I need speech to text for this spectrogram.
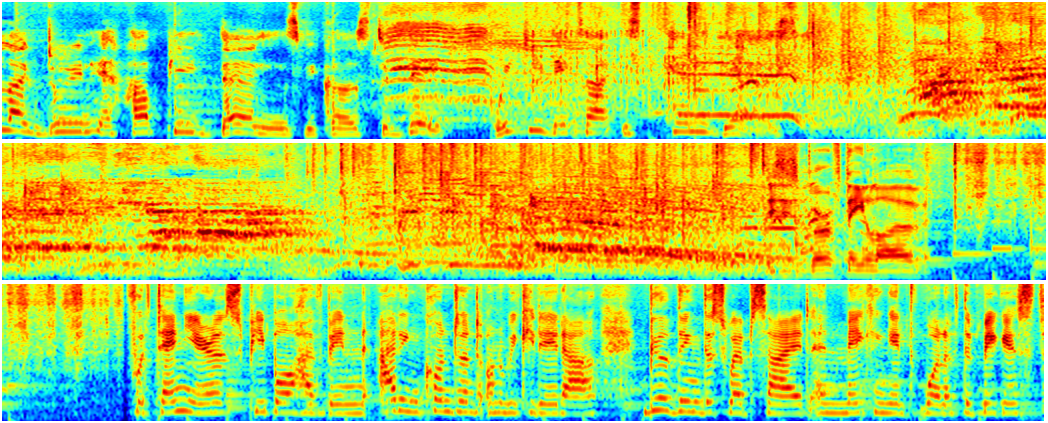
like doing a happy dance because today Wikidata is 10 years. This is birthday love. For 10 years, people have been adding content on Wikidata, building this website and making it one of the biggest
